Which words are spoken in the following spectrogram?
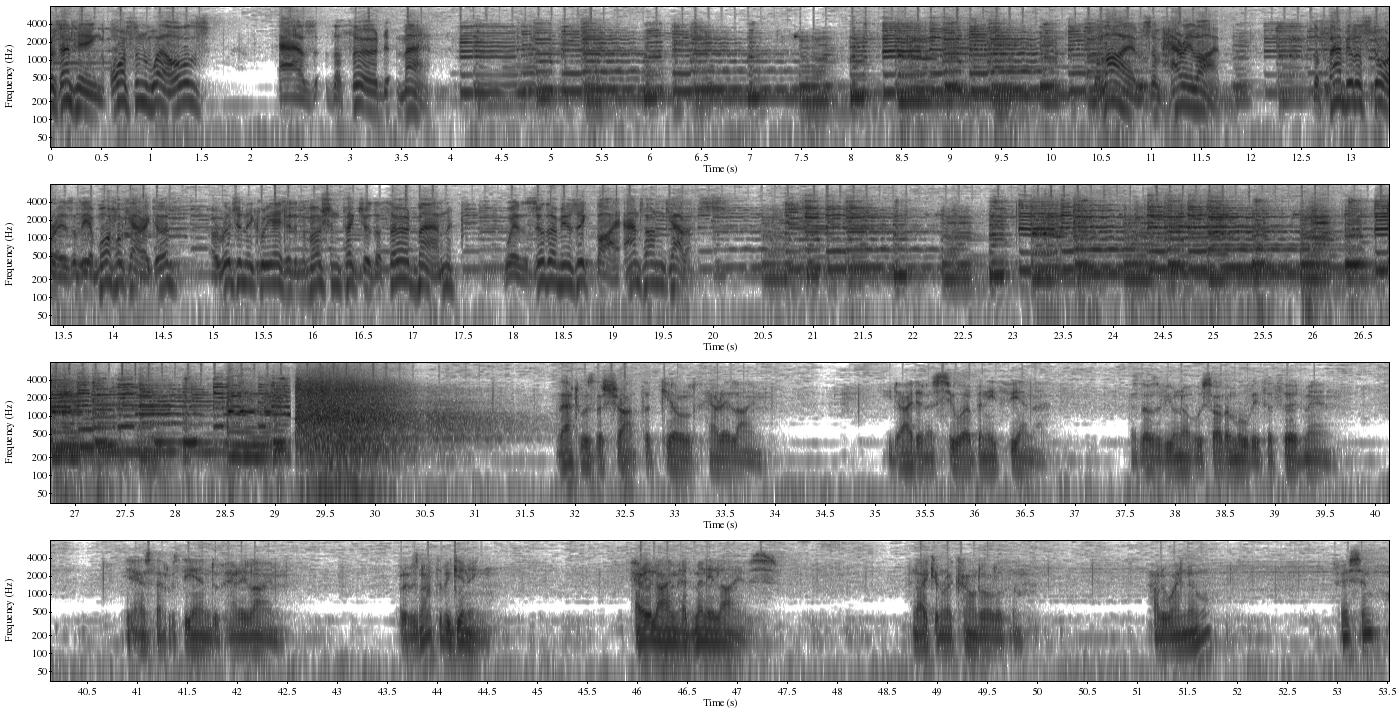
presenting Orson Welles as the third man. The lives of Harry Lime. The fabulous stories of the immortal character, originally created in the motion picture The Third Man, with zither music by Anton Karas. That was the shot that killed Harry Lime. He died in a sewer beneath Vienna. As those of you know who saw the movie The Third Man. Yes, that was the end of Harry Lime. But it was not the beginning. Harry Lime had many lives. And I can recount all of them. How do I know? Very simple.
